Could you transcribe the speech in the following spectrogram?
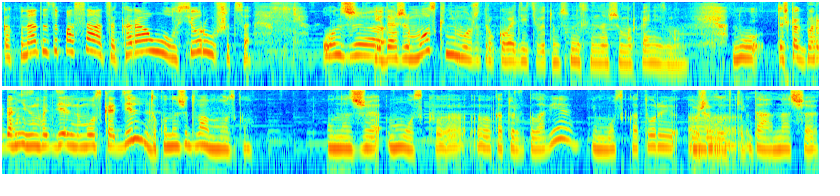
как бы надо запасаться, караул, все рушится он же... И даже мозг не может руководить в этом смысле нашим организмом. Ну, то есть как бы организм отдельно, мозг отдельно? Так у нас же два мозга. У нас же мозг, э, который в голове, и мозг, который в желудке. Да, наша.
